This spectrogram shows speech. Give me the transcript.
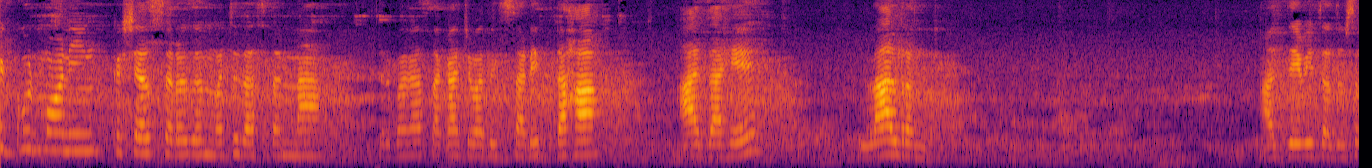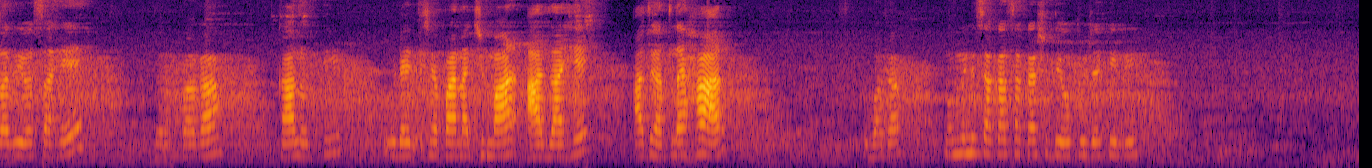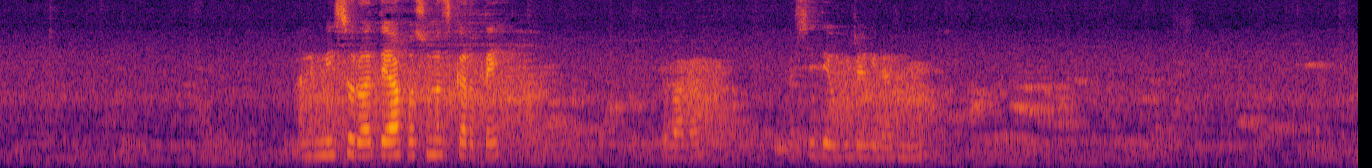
Hi good morning कशा सर्वजण? मजेत असताना. तर बघा सकाळचे वाजले साडे दहा आज आहे लाल रंग. आज देवीचा दुसरा दिवस आहे. तर बघा काल होती उड्याच्या पानाची माळ आज आहे. आज घातला हार. बघा मम्मीने सकाळ सकाळची देवपूजा केली आणि मी सुरुवात तेव्हापासूनच करते. बघा अशी देवपूजा केली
